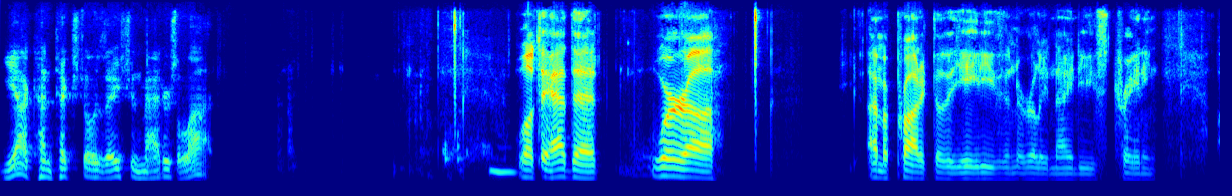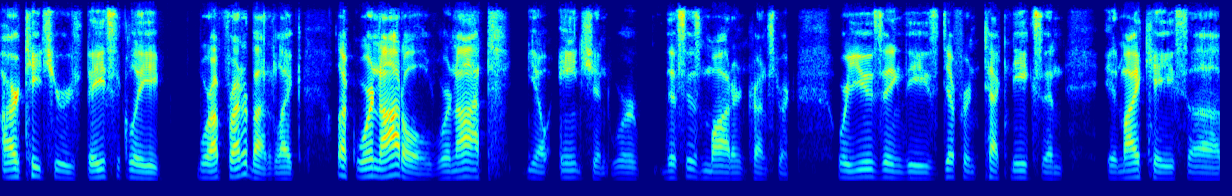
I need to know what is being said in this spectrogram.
yeah, contextualization matters a lot. Well, to add that, we're uh, I'm a product of the 80s and early 90s training. Our teachers basically were upfront about it. Like, look, we're not old. We're not, you know, ancient. We're this is modern construct. We're using these different techniques, and in my case, uh,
